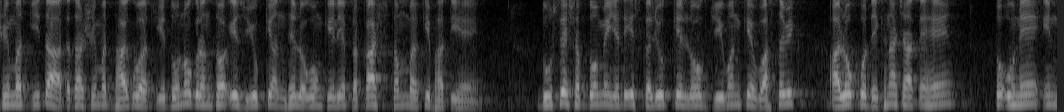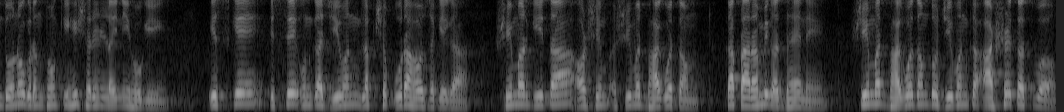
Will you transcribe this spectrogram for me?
श्रीमद् गीता तथा श्रीमद् भागवत ये दोनों ग्रंथों इस युग के अंधे लोगों के लिए प्रकाश स्तंभ की भांति है। दूसरे शब्दों में यदि इस कलयुग के लोग जीवन के वास्तविक आलोक को देखना चाहते हैं तो उन्हें इन दोनों ग्रंथों की ही शरण लेनी होगी। इसके, इससे उनका जीवन लक्ष्य पूरा हो सकेगा। श्रीमद् गीता और श्रीमद् भागवतम का प्रारंभिक अध्ययन है। श्रीमद् भागवतम तो जीवन का आश्रय तत्व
